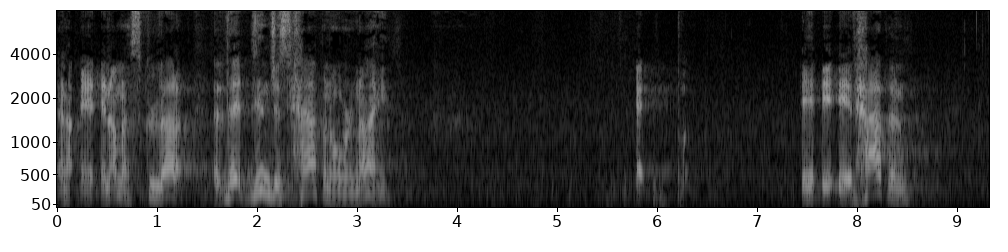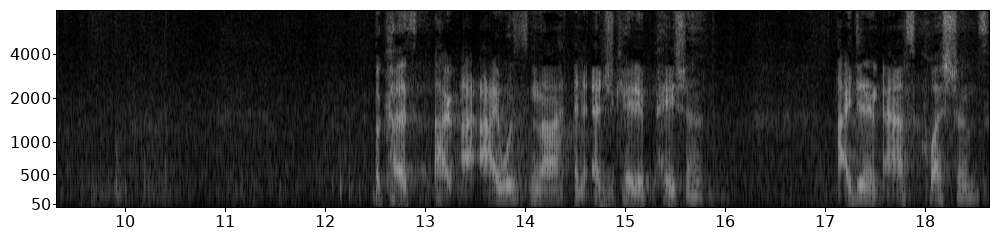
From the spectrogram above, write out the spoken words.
and, and I'm going to screw that up. That didn't just happen overnight. It, it, it happened because I, I, I, was not an educated patient. I didn't ask questions.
